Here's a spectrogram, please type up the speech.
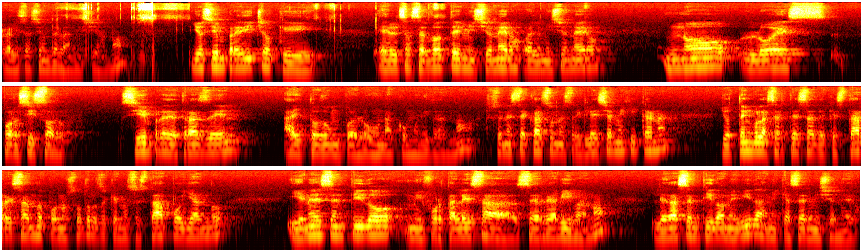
realización de la misión. ¿no? Yo siempre he dicho que el sacerdote misionero o el misionero no lo es por sí solo. Siempre detrás de él hay todo un pueblo, una comunidad, ¿no? Entonces, en este caso, nuestra iglesia mexicana, yo tengo la certeza de que está rezando por nosotros, de que nos está apoyando y en ese sentido mi fortaleza se reaviva, ¿no? Le da sentido a mi vida, a mi quehacer misionero,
